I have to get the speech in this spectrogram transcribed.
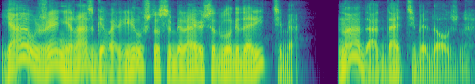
«Я уже не раз говорил, что собираюсь отблагодарить тебя. Надо отдать тебе должное.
